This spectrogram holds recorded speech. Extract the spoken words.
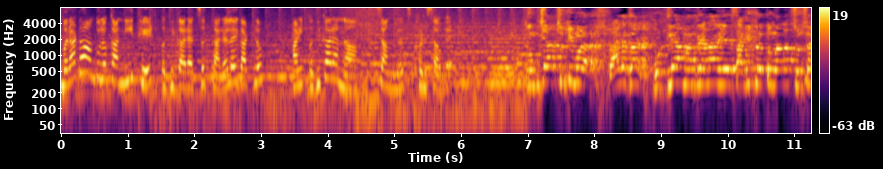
मराठा आंदोलकांनी थेट अधिकाऱ्याचं कार्यालय गाठलं आणि अधिकाऱ्यांना चांगलंच खडसावलंय. तुमच्या चुकीमुळे. राहिलं सर कुठल्या मंत्र्यांना हे सांगितलं तुम्हाला सूचना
